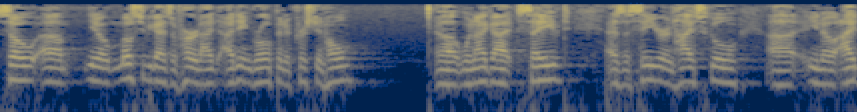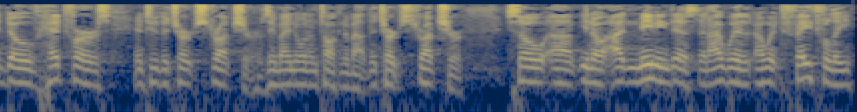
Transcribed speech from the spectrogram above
So, um, you know, most of you guys have heard I, I didn't grow up in a Christian home. Uh, when I got saved as a senior in high school, uh, you know, I dove headfirst into the church structure. Does anybody know what I'm talking about? The church structure. So, uh, you know, I, meaning this, that I went, I went faithfully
